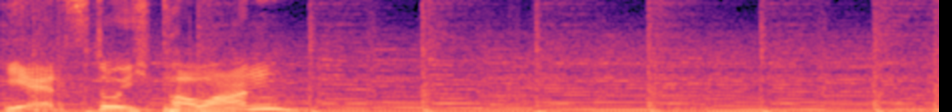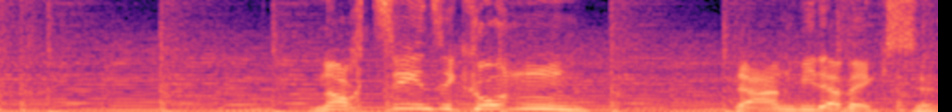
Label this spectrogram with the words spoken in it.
Jetzt durchpowern. Noch 10 Sekunden, dann wieder wechseln.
